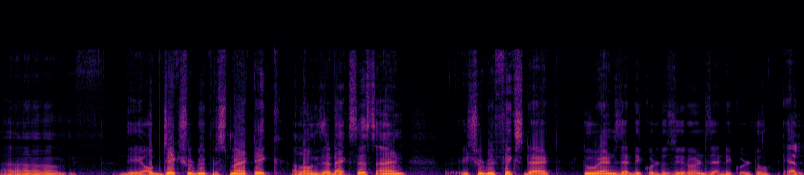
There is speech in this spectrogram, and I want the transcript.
um, the object should be prismatic along z axis and it should be fixed at two ends z equal to 0 and z equal to L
